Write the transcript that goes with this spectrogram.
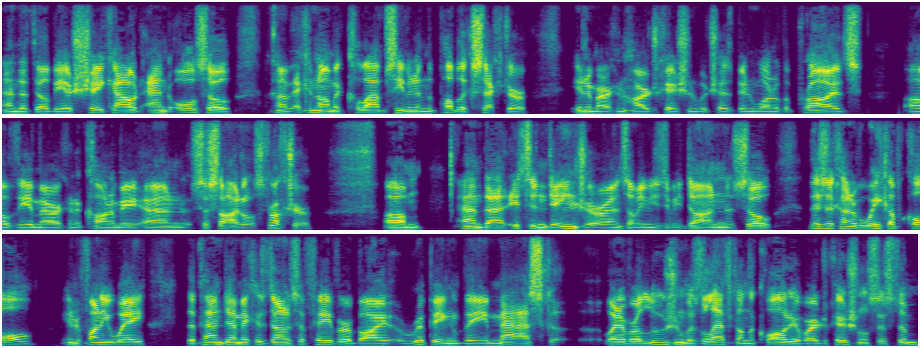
and that there'll be a shakeout and also a kind of economic collapse even in the public sector in American higher education, which has been one of the prides of the American economy and societal structure. Um, and that it's in danger and something needs to be done. So, this is a kind of wake up call in a funny way. The pandemic has done us a favor by ripping the mask whatever illusion was left on the quality of our educational system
